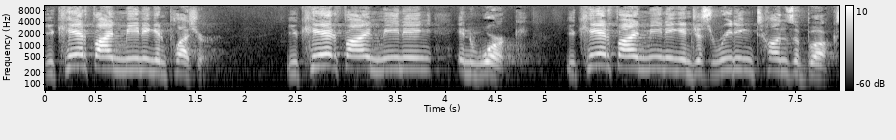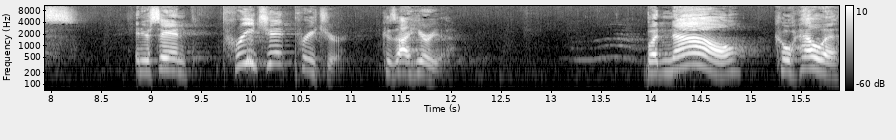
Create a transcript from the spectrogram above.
You can't find meaning in pleasure. You can't find meaning in work. You can't find meaning in just reading tons of books. And you're saying, preach it, preacher because I hear you. But now, Qoheleth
